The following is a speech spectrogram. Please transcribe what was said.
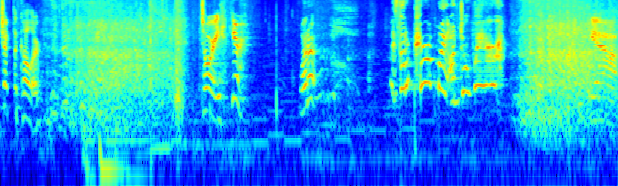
Check the color. Tori, here. What a... Is that a pair of my underwear? Yeah,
